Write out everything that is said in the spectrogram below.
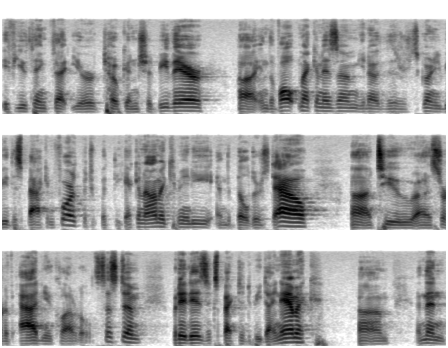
if you think that your token should be there uh, in the vault mechanism, you know, there's going to be this back and forth with the economic committee and the builders DAO uh, to uh, sort of add new collateral system, but it is expected to be dynamic. Um, and then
